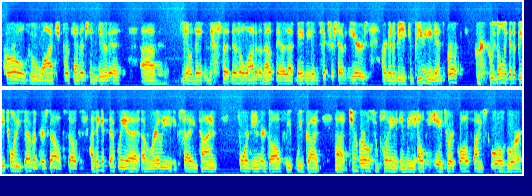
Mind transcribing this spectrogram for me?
girl who watched Brooke Henderson do this. Um, you know, they, there's, a, lot of them out there that maybe in six or seven years are going to be competing against Brooke, who's only going to be 27 herself. So I think it's definitely a, a really exciting time for junior golf. We, we've got uh, two girls who play in the LPGA Tour qualifying school who are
